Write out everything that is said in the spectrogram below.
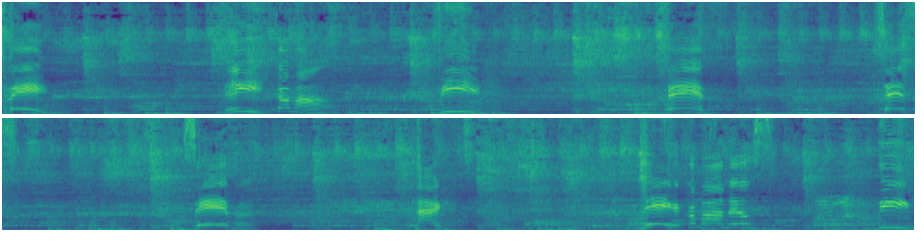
2, 3, kom aan. 4, 5, 6, 7, 8, 9, kom aan Niels. 10,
